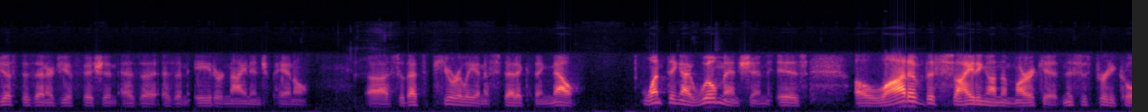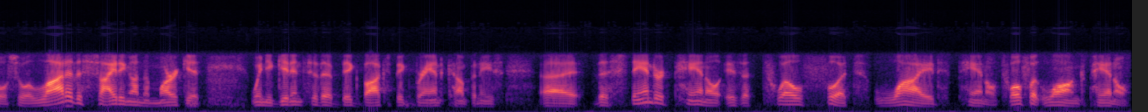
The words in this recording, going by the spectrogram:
just as energy efficient as a as an eight or nine-inch panel. Uh, so that's purely an aesthetic thing. Now, one thing I will mention is a lot of the siding on the market, and this is pretty cool. So a lot of the siding on the market, when you get into the big box, big brand companies, uh, the standard panel is a 12 foot wide panel, 12 foot long panel.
